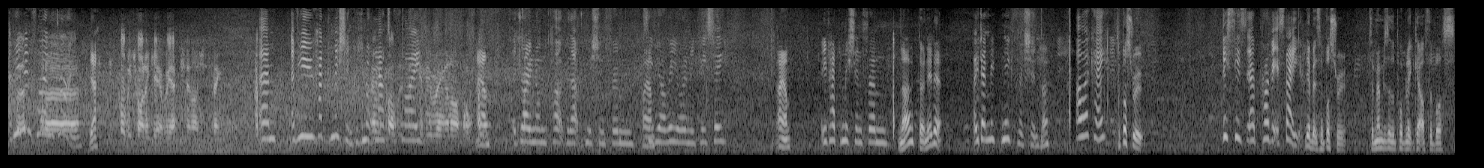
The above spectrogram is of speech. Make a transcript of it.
Have you been flying a drone? Yeah. Probably trying to get a reaction, I should think. Um, have you had permission? Because you're not allowed to fly Give me a ring and I'll talk. I am. A drone on the park without permission from. CBRE or MEPC. I am. You've had permission from. No, don't need it. Oh, you don't need- need permission. No. Oh, okay. It's a bus route. This is a private estate. Yeah, but it's a bus route. So members of the public get off the bus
